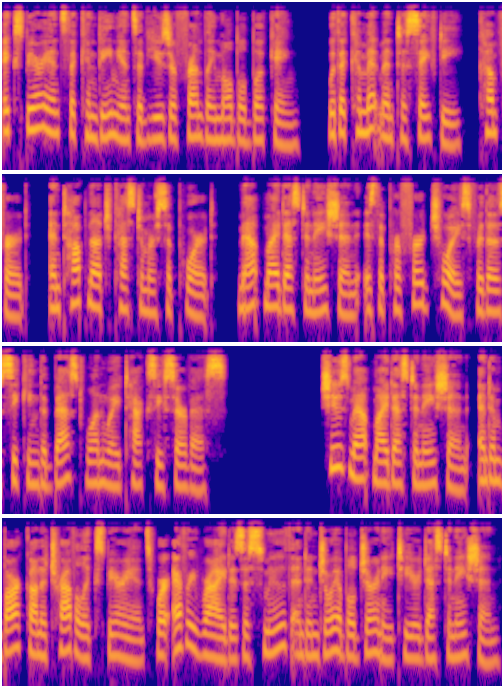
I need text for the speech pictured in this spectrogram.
Experience the convenience of user-friendly mobile booking, with a commitment to safety, comfort, and top-notch customer support, Map My Destination is the preferred choice for those seeking the best one-way taxi service. Choose Map My Destination and embark on a travel experience where every ride is a smooth and enjoyable journey to your destination.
